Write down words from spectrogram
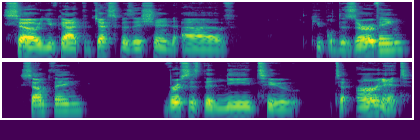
So you've got the juxtaposition of people deserving something versus the need to to earn it.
